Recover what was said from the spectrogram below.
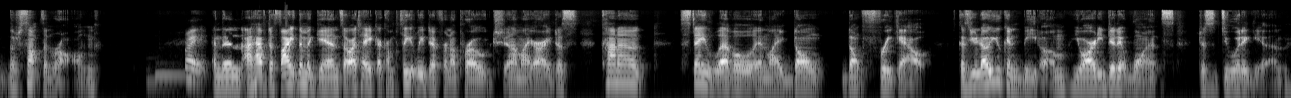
there's something wrong. Right. And then I have to fight them again. So I take a completely different approach. And I'm like, all right, just kind of stay level and like don't don't freak out. Because you know you can beat them. You already did it once. Just do it again.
